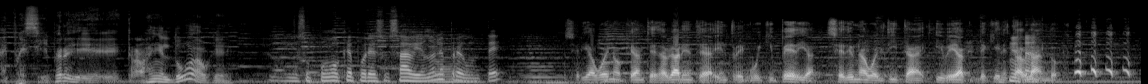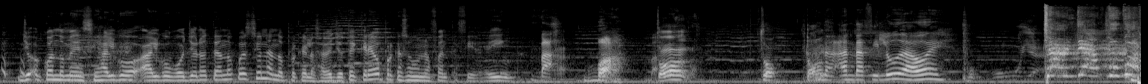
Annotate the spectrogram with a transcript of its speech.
Ay, pues sí, pero ¿y, ¿trabaja en el DUA o qué? No, yo supongo que por eso sabe, yo no le pregunté. Sería bueno que antes de hablar entre, entre en Wikipedia, se dé una vueltita y vea de quién está hablando. Yo cuando me decís algo, algo vos yo no te ando cuestionando porque lo sabes, yo te creo porque sos una fuente fidedigna. Va. Va. Todo. Anda, anda filuda hoy. Turn down for what?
